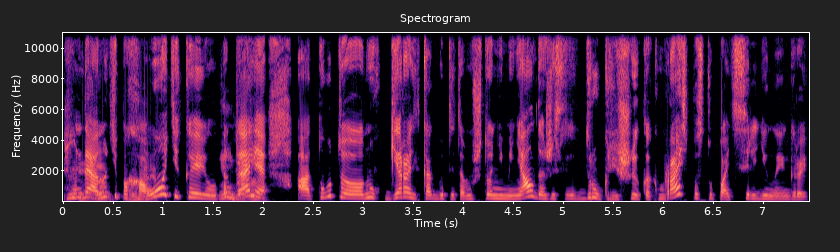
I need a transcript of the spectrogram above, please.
Да, ну, Да, типа хаотика и так Ну, да, далее. А тут, э, ну, Геральт, как бы ты там что ни менял, даже если вдруг решил как мразь поступать с середины игры,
